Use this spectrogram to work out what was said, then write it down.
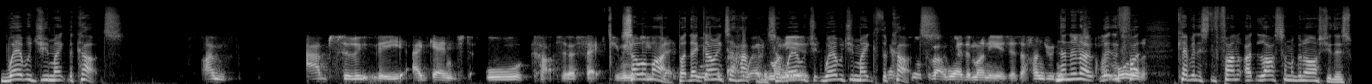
where would you make the cuts? I'm absolutely against all cuts that affect communities. So am I, Let's but they're going to where happen. So where is. would you where would you make the Let's cuts? talk about where the money is. There's 100. No, no, no. more The fun, Kevin, it's the fun. uh, Last time I'm going to ask you this:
